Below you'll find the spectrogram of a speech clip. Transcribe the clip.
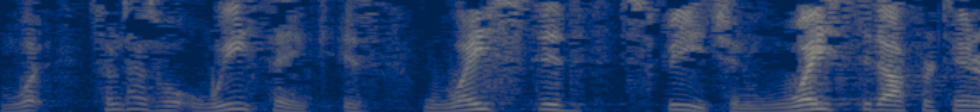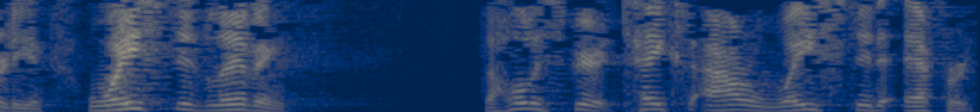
What, sometimes what we think is wasted speech and wasted opportunity and wasted living, the Holy Spirit takes our wasted effort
